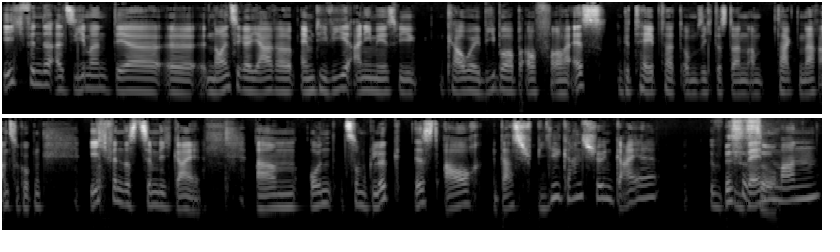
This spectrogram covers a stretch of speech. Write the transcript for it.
ich finde, als jemand, der äh, 90er Jahre MTV-Animes wie Cowboy Bebop auf VHS getaped hat, um sich das dann am Tag danach anzugucken, ich finde das ziemlich geil. Ähm, und zum Glück ist auch das Spiel ganz schön geil, ist wenn so? man,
